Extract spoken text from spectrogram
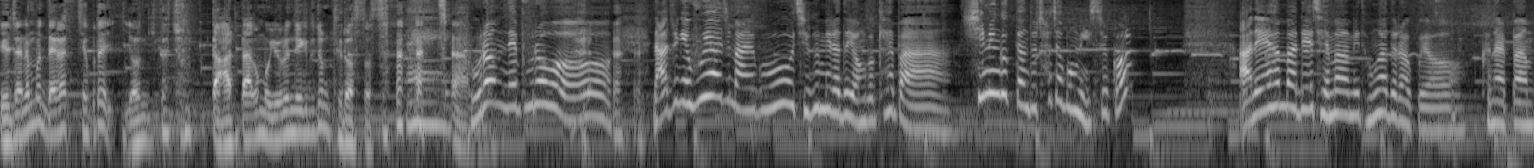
예전에 뭐 내가 쟤보다 연기가 좀 낫다고 뭐 이런 얘기도 좀 들었었어. 에이, 부럽네 부러워. 나중에 후회하지 말고 지금이라도 연극해봐. 시민극단도 찾아보면 있을걸? 아내의 한마디에 제 마음이 동하더라고요. 그날 밤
